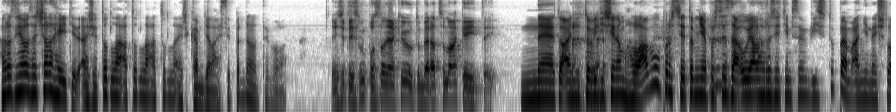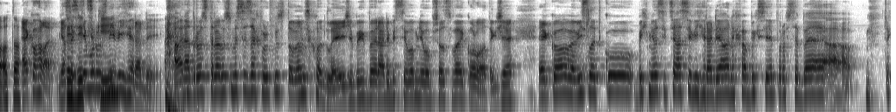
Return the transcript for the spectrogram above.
hrozně ho začal hejtit a že tohle a tohle a tohle. A říkám, děláš si prdel, ty vole. Jenže ty jsi mu poslal nějakého youtubera, co má Katie. Ne, to ani to vidíš jenom hlavu, prostě to mě prostě zaujal hrozně tím svým výstupem, ani nešlo o to Jako hele, měl fyzicky. jsem k němu různý výhrady, ale na druhou stranu jsme se za chvilku s Tomem shodli, že bych byl rád, kdyby si o mě opřel svoje kolo, takže jako ve výsledku bych měl sice asi výhrady, ale nechal bych si je pro sebe a tak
